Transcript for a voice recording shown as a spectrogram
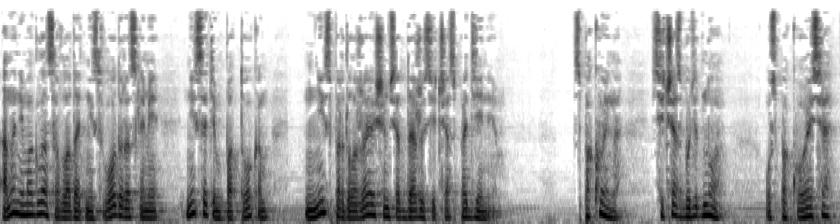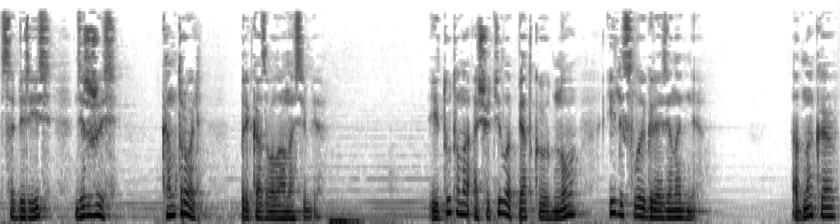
Она не могла совладать ни с водорослями, ни с этим потоком, ни с продолжающимся даже сейчас падением. «Спокойно, сейчас будет дно. Успокойся, соберись, держись. Контроль», — приказывала она себе. И тут она ощутила пяткою дно или слой грязи на дне. Однако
